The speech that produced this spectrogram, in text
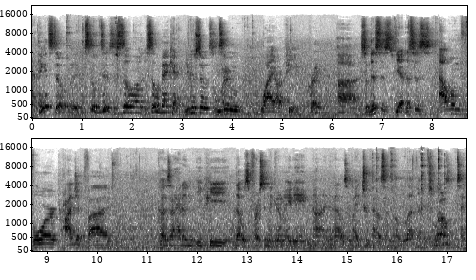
I think it's still, it still. It's still on, it's still in Bandcamp. You can still listen to YRP. Great. Uh, so this is, yeah, this is album four, Project Five. Because I had an EP that was the first thing to get on 88.9, and that was in like 2011, 2010.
